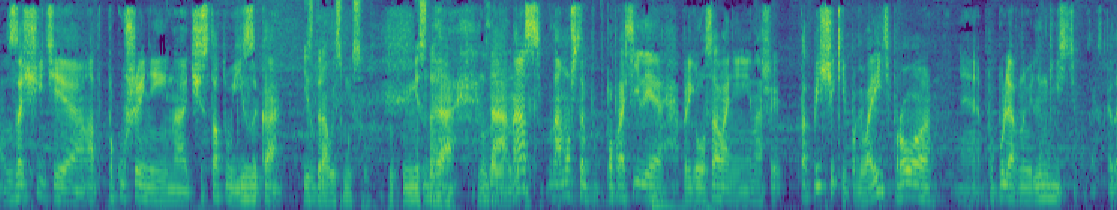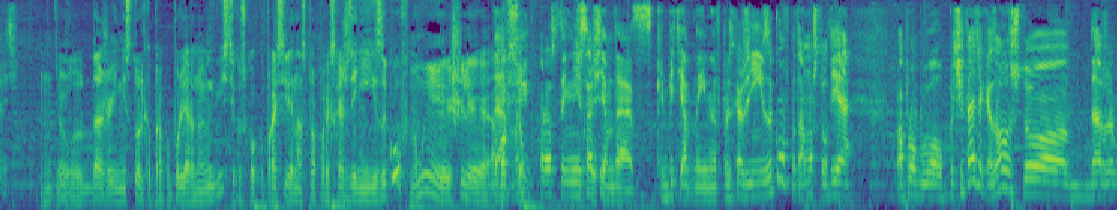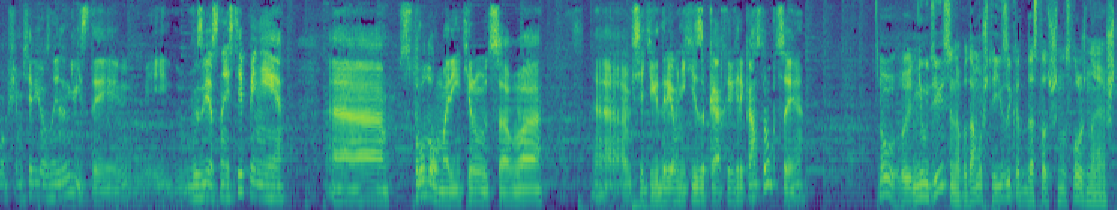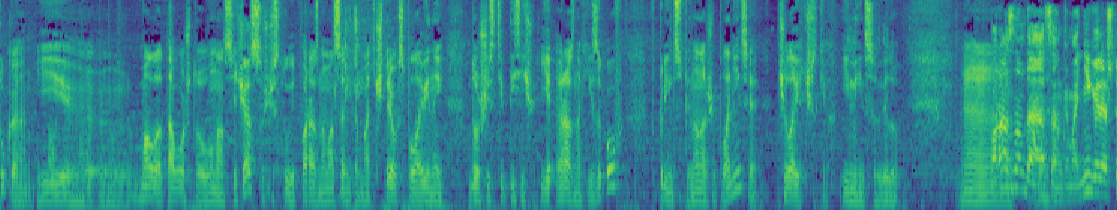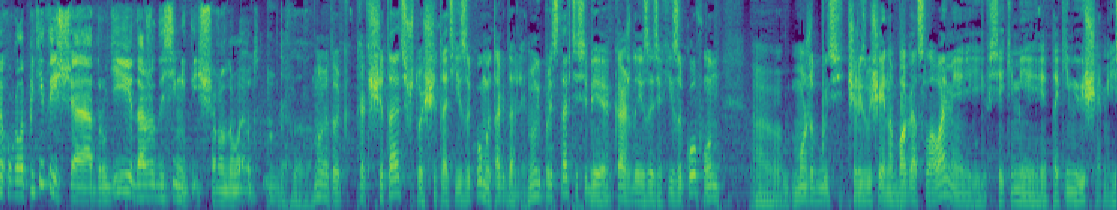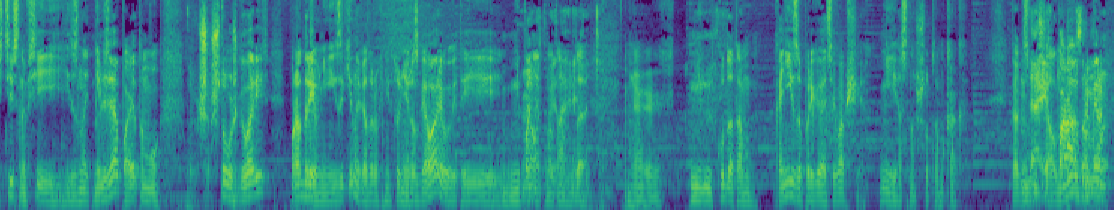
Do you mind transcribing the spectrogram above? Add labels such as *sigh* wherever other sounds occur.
защите от покушений на чистоту языка и здравый смысл местами. Да, да нас, потому что попросили при голосовании наши подписчики поговорить про э, популярную лингвистику, так сказать. Ну, даже и не столько про популярную лингвистику, сколько просили нас про происхождение языков, но мы решили да, обо всем. Мы просто не сколько. совсем, да, компетентны именно в происхождении языков, потому что вот я попробовал почитать, оказалось, что даже, в общем, серьезные лингвисты в известной степени э, с трудом ориентируются в э, всяких древних языках их реконструкции. Ну, неудивительно, потому что язык это достаточно сложная штука, и э, мало того, что у нас сейчас существует по разным оценкам от 4,5 до 6 тысяч разных языков, в принципе, на нашей планете, человеческих, имеется в виду, Э, По разным, да, да, оценкам. Одни говорят, что их около 5000, а другие даже до 7000 раздувают. Да, да, да. Ну, это как считать, что считать языком и так далее. Ну и представьте себе, каждый из этих языков, он э, может быть чрезвычайно богат словами и всякими такими вещами. Естественно, все и знать нельзя, поэтому, что уж говорить, про древние языки, на которых никто не разговаривает, и непонятно Мертвые, там, да, э, куда там коней запрягать и вообще не ясно, что там как как звучало. Да, Но мы, например,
